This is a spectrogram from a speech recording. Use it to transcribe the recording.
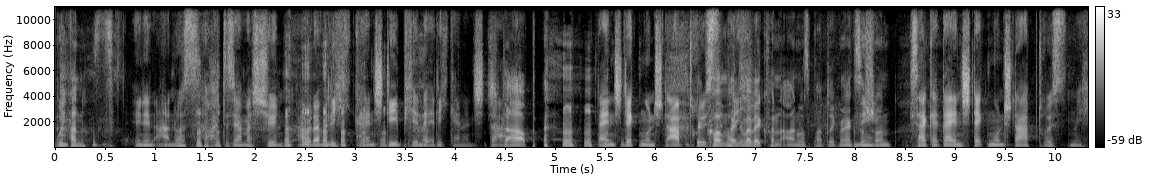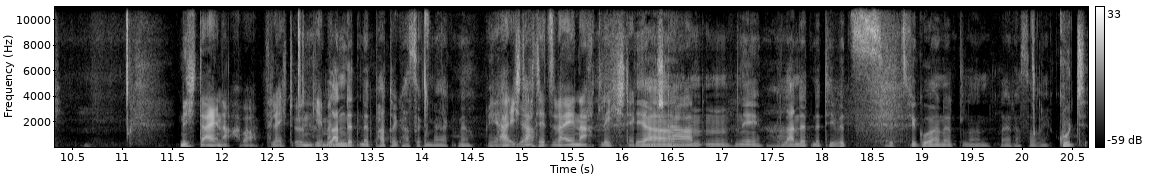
den Anus. in den Anus. Ach, das ist ja mal schön. Aber da will ich kein Stäbchen, da hätte ich gerne einen Stab. Stab. Dein Stecken und Stab Wir tröstet kommen halt mich. immer weg von Anus, Patrick, merkst Nee. du schon. Ich sag ja, dein Stecken und Stab trösten mich. Nicht deine, aber vielleicht irgendjemand. Landet nicht, Patrick, hast du gemerkt, ne? ja, ich Ja. dachte jetzt weihnachtlich, Stecken und Ja, Stab. mm, mm, nee, landet nicht die Witz, Witzfigur nicht, leider, sorry. Gut,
